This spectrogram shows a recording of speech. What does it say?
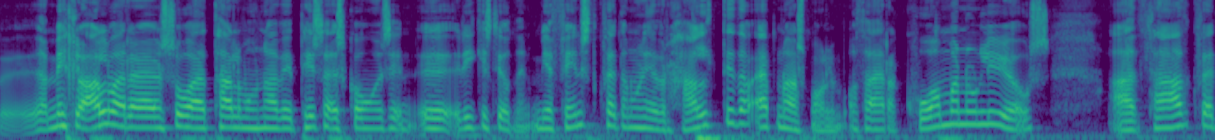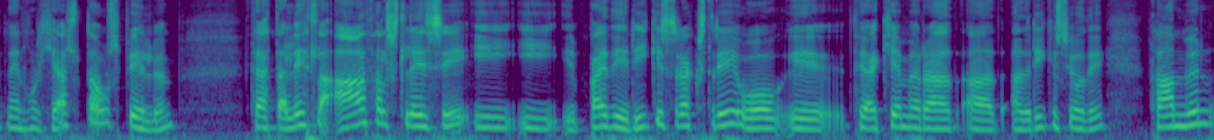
er miklu alvara en svo að tala um hún hafi pissaði skóin sin uh, ríkistjórnin. Mér finnst hvernig hún hefur haldið á efnaðasmálum og það er að koma nú ljós að það hvernig hún held á spilum þetta litla aðhalsleysi í, í, bæði í ríkisrekstri og í, þegar kemur að, að, að ríkisjóði, það mun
